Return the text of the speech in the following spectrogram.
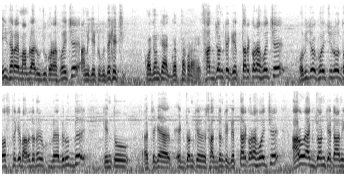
এই ধারায় মামলা রুজু করা হয়েছে আমি যেটুকু দেখেছি। কজনকে গ্রেপ্তার করা হয়েছে? সাতজনকে গ্রেপ্তার করা হয়েছে। অভিযোগ হয়েছিল দশ থেকে বারো জনের বিরুদ্ধে কিন্তু হচ্ছে একজনকে সাতজনকে গ্রেপ্তার করা হয়েছে। আরও একজন যেটা আমি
